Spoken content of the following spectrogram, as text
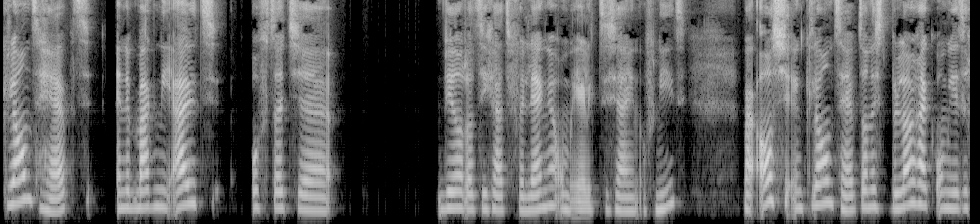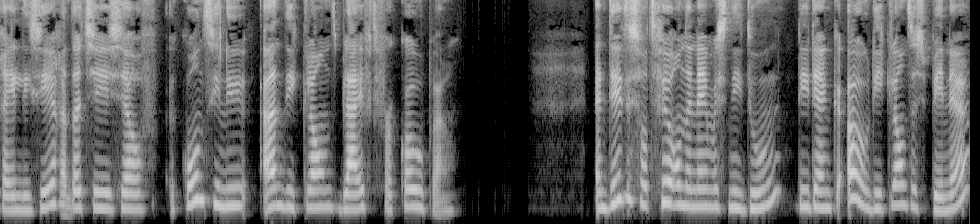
klant hebt, en het maakt niet uit of dat je wil dat hij gaat verlengen, om eerlijk te zijn of niet. Maar als je een klant hebt, dan is het belangrijk om je te realiseren dat je jezelf continu aan die klant blijft verkopen. En dit is wat veel ondernemers niet doen. Die denken, oh, die klant is binnen.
